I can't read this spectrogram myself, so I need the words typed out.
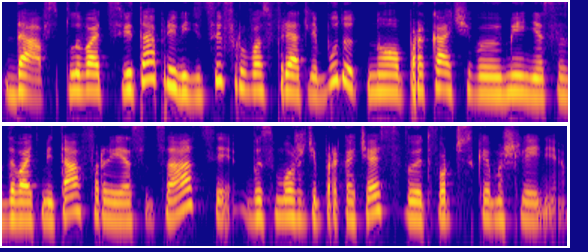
Да, всплывать цвета при виде цифр у вас вряд ли будут, но прокачивая умение создавать метафоры и ассоциации, вы сможете прокачать свое творческое мышление.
